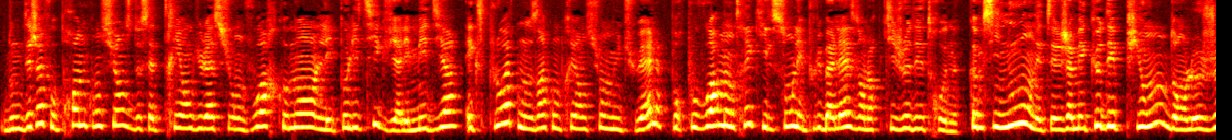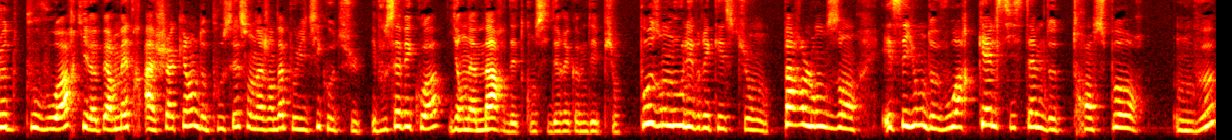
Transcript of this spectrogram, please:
Donc déjà, il faut prendre conscience de cette triangulation, voir comment les politiques, via les médias, exploitent nos incompréhensions mutuelles pour pouvoir montrer qu'ils sont les plus balèzes dans leur petit jeu des trônes. Comme si nous, on n'était jamais que des pions dans le jeu de pouvoir qui va permettre à chacun de pousser son agenda politique au-dessus. Et vous savez quoi? Il y en a marre d'être considérés comme des pions. Posons-nous les vraies questions, parlons-en, essayons de voir quel système de transport on veut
